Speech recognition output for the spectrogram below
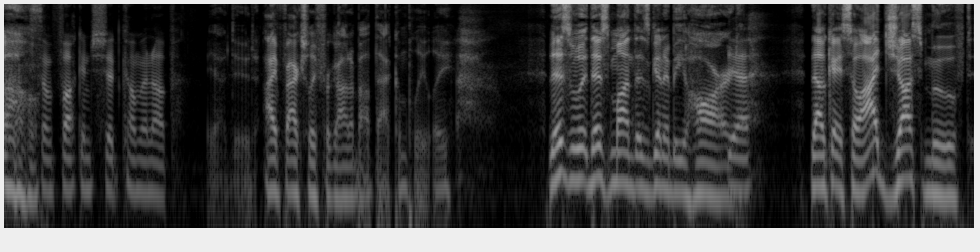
oh. some fucking shit coming up. Yeah, dude. I actually forgot about that completely. This this month is gonna be hard. Yeah. Okay, so I just moved,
